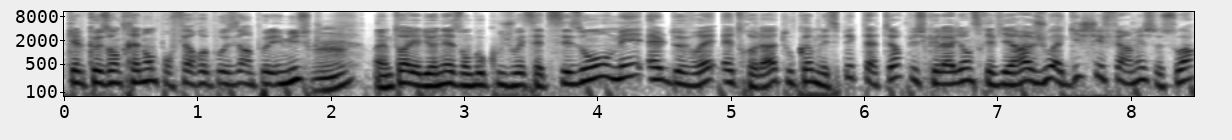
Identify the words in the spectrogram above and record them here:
quelques entraînements pour faire reposer un peu les muscles. Mhm. En même temps, les Lyonnaises ont beaucoup joué cette saison, mais elles devraient être là, tout comme les spectateurs, puisque l'Alliance Riviera joue à guichet fermé ce soir.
